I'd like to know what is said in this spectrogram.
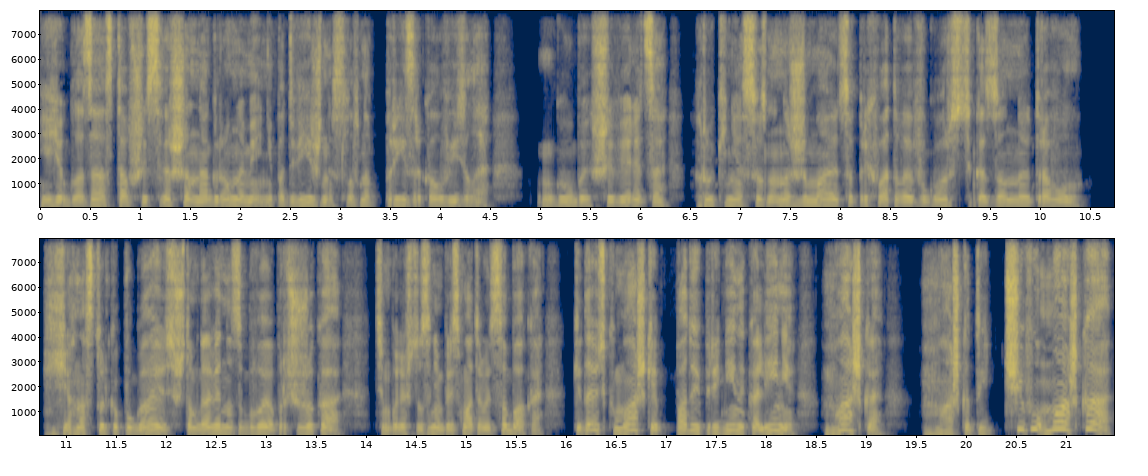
Ее глаза, ставшие совершенно огромными, неподвижны, словно призрака увидела – Губы шевелятся, руки неосознанно сжимаются, прихватывая в горсть газонную траву. Я настолько пугаюсь, что мгновенно забываю про чужака, тем более, что за ним присматривает собака. Кидаюсь к Машке, падаю перед ней на колени. «Машка! Машка, ты чего? Машка!»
